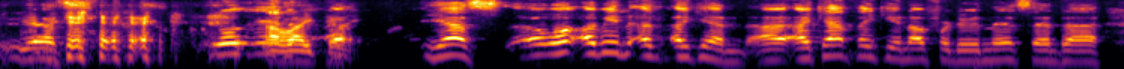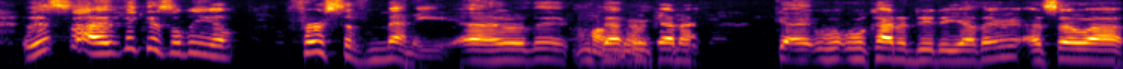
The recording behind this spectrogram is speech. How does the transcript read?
Yes. well, I like that. Uh, yes. Uh, well, I mean, uh, again, I, I, can't thank you enough for doing this, and uh, this I think this will be a first of many uh, the, oh, that man. we're gonna we'll kind of do together. Uh, so uh,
